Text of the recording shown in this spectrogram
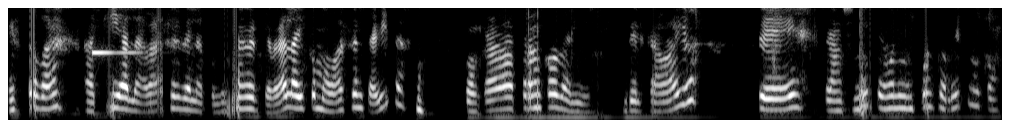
Esto va aquí a la base de la columna vertebral, ahí como va sentadita. Con cada tronco del, del caballo se transmite un impulso rítmico.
